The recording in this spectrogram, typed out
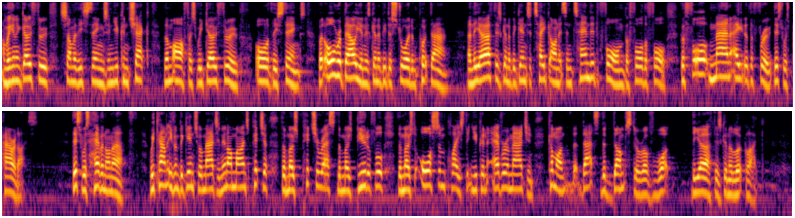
And we're going to go through some of these things, and you can check them off as we go through all of these things. But all rebellion is going to be destroyed and put down. And the earth is going to begin to take on its intended form before the fall. Before man ate of the fruit, this was paradise. This was heaven on earth. We can't even begin to imagine. In our minds, picture the most picturesque, the most beautiful, the most awesome place that you can ever imagine. Come on, that's the dumpster of what the earth is going to look like.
